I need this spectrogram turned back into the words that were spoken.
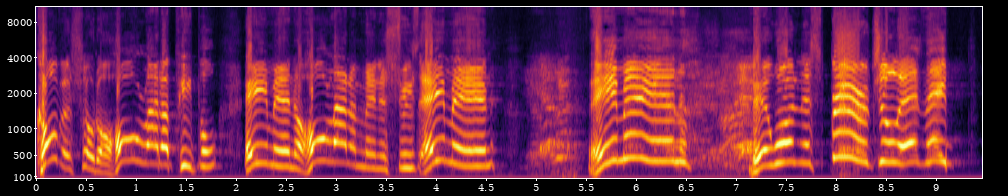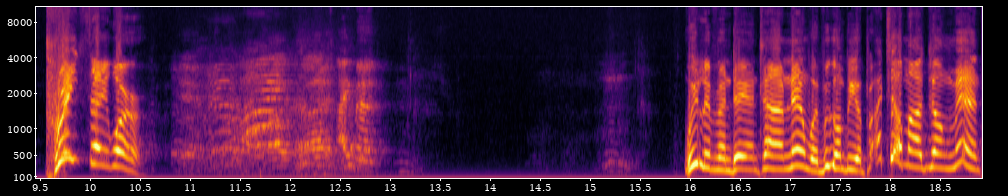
COVID showed a whole lot of people, amen, a whole lot of ministries, amen. Yep. Amen. They wasn't as spiritual as they preached they were. Amen. We live in day and time now where we're going to be a. I tell my young men,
